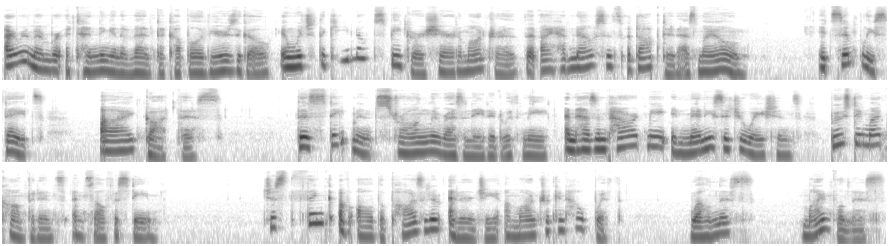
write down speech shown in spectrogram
I remember attending an event a couple of years ago in which the keynote speaker shared a mantra that I have now since adopted as my own. It simply states, I got this. This statement strongly resonated with me and has empowered me in many situations, boosting my confidence and self esteem. Just think of all the positive energy a mantra can help with wellness, mindfulness,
